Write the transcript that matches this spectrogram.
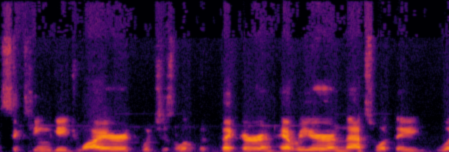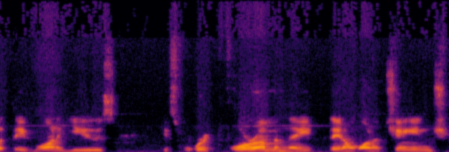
16 gauge wire, which is a little bit thicker and heavier, and that's what they what they want to use. It's worked for them, and they they don't want to change.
